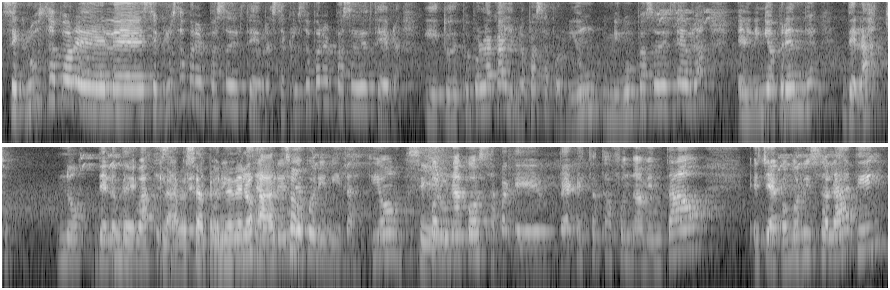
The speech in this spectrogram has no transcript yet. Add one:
se cruza por el, eh, se cruza por el paso de cebra, se cruza por el paso de cebra, y tú después por la calle no pasas por ningún, ningún paso de cebra, el niño aprende del acto no, de lo que tú haces. Claro, se aprende, de los se aprende por imitación. Por una cosa, para que vea que esto está fundamentado, es Giacomo Risolati,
